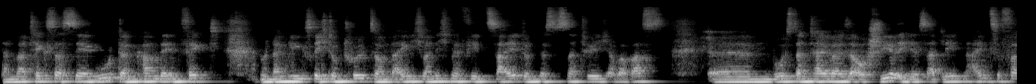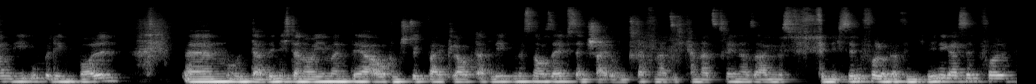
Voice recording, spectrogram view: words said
Dann war Texas sehr gut, dann kam der Infekt und dann ging es Richtung Tulsa und eigentlich war nicht mehr viel Zeit und das ist natürlich aber was, ähm, wo es dann teilweise auch schwierig ist, Athleten einzufangen, die unbedingt wollen ähm, und da bin ich dann auch jemand, der auch ein Stück weit glaubt, Athleten müssen auch selbst Entscheidungen treffen. Also ich kann als Trainer sagen, das finde ich sinnvoll oder finde ich weniger sinnvoll.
